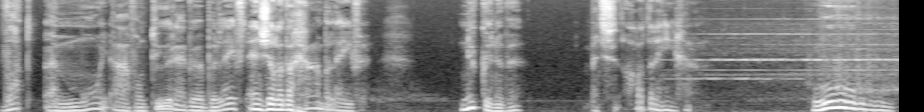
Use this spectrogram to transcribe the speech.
Wat een mooi avontuur hebben we beleefd en zullen we gaan beleven. Nu kunnen we met z'n allen erheen gaan. Oeh.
